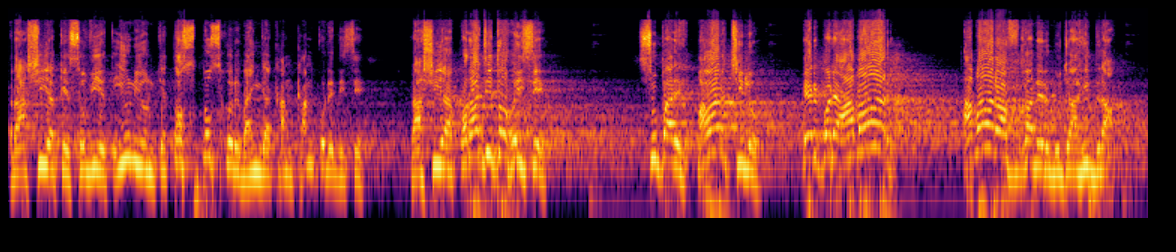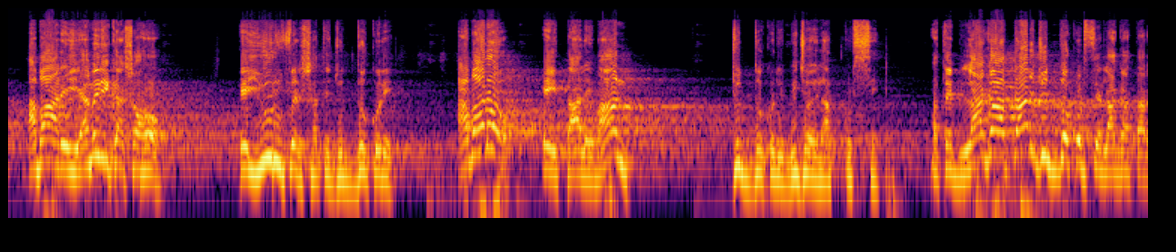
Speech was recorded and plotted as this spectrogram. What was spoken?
রাশিয়াকে সোভিয়েত ইউনিয়নকে তসনস করে ভাঙ্গা খান খান করে দিছে। রাশিয়া পরাজিত হয়েছে সুপার পাওয়ার ছিল। এরপরে আবার আবার আফগানের মুজাহিদরা, আবার এই আমেরিকা সহ এই ইউরোপের সাথে যুদ্ধ করে আবারও এই তালেবান যুদ্ধ করে বিজয় লাভ করছে। অতএব লাগাতার যুদ্ধ করছে, লাগাতার।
